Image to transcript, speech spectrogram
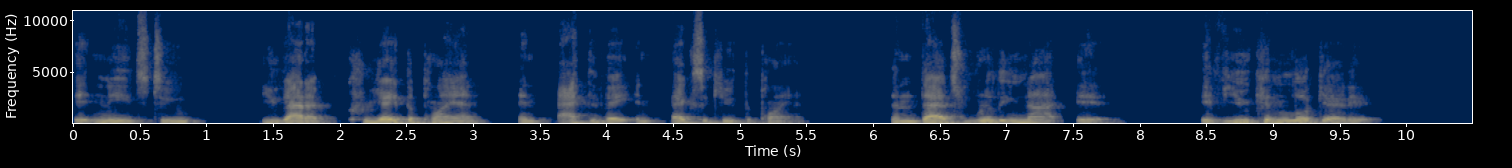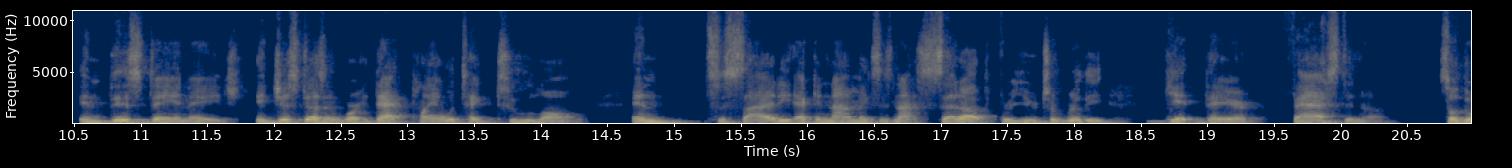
it needs to. You got to create the plan and activate and execute the plan, and that's really not it. If you can look at it in this day and age, it just doesn't work. That plan would take too long and society economics is not set up for you to really get there fast enough so the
